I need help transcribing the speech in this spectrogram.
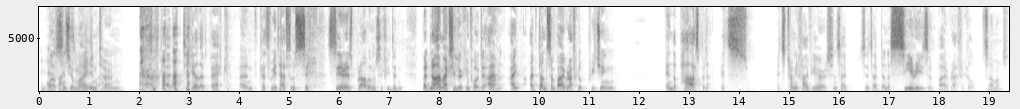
an Well, since you're my intern, I'm glad to hear that Beck, and because we'd have some se- serious problems if you didn't. But no, I'm actually looking forward to. It. I haven't. I I've done some biographical preaching in the past, but it's it's 25 years since I've since I've done a series of biographical sermons.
